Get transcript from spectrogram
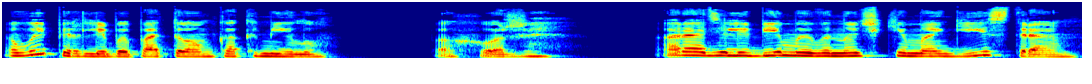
выперли бы потом, как Милу. Похоже. А ради любимой внучки магистра...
